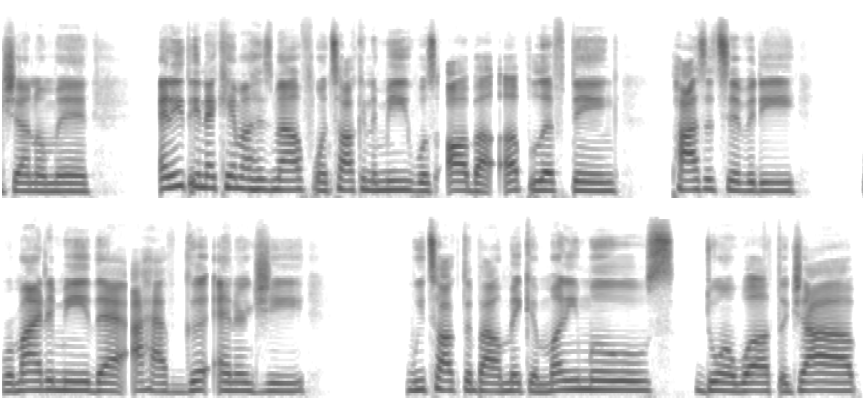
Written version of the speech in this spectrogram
gentleman. Anything that came out his mouth when talking to me was all about uplifting, positivity, reminded me that I have good energy. We talked about making money moves, doing well at the job,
